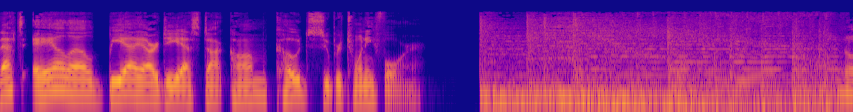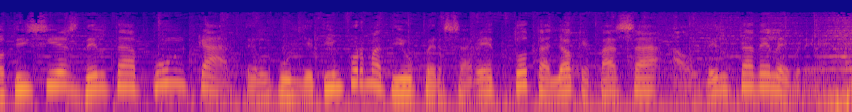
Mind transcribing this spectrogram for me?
That's A L L B I R D S.com, code SUPER24. Noticiesdelta.cat, el butlletí informatiu per saber tot allò que passa al Delta de l'Ebre.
